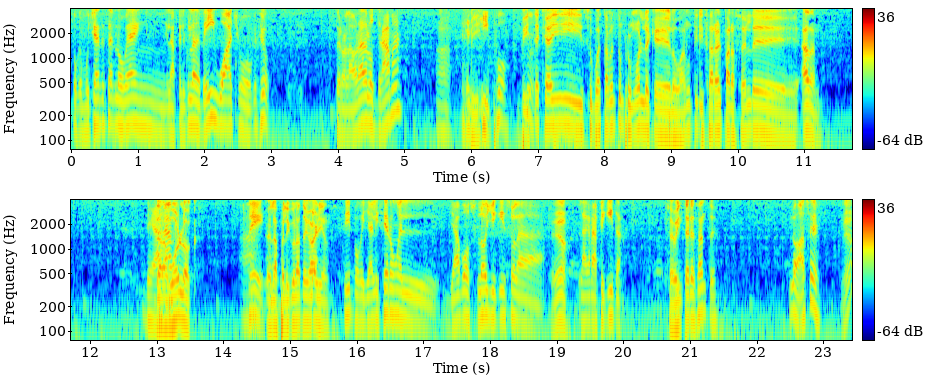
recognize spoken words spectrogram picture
Porque mucha gente se lo ve en las películas de Baywatch o qué sé yo. Pero a la hora de los dramas, el Vi- tipo. Viste que hay supuestamente un rumor de que lo van a utilizar a él para hacer de Adam, De de Adam Adam- Warlock, Ah. Sí. en las películas de Guardians. Sí, porque ya le hicieron el. Ya Boss Logic hizo la, Yeah. la grafiquita. Se ve interesante. Lo hace. Yeah.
